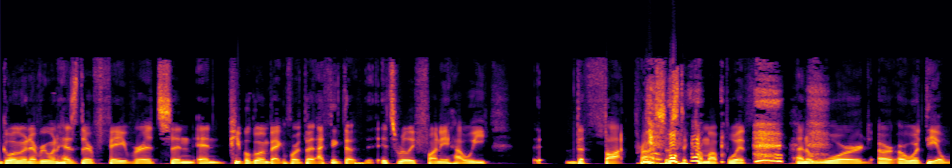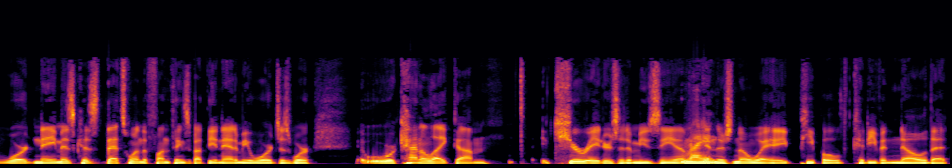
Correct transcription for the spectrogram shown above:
going when everyone has their favorites and and people going back and forth. But I think that it's really funny how we the thought process to come up with an award or, or what the award name is because that's one of the fun things about the anatomy awards is we're we're kind of like um curators at a museum Right. and there's no way people could even know that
